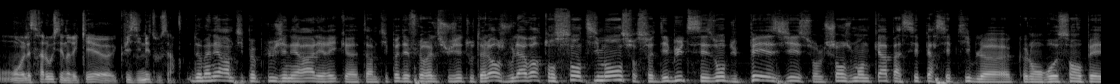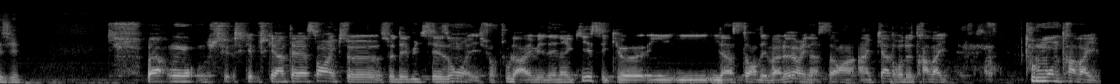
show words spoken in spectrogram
on laissera Luis Enrique euh, cuisiner tout ça. De manière un petit peu plus générale, Eric, tu as un petit peu défloré le sujet tout à l'heure. Je voulais avoir ton sentiment sur ce début de saison du PSG, sur le changement de cap assez perceptible euh, que l'on ressent au PSG. Bah, ce, qui est intéressant avec ce, début de saison et surtout l'arrivée d'Enrique, c'est qu'il il, instaure des valeurs, il instaure un cadre de travail. Tout le monde travaille.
